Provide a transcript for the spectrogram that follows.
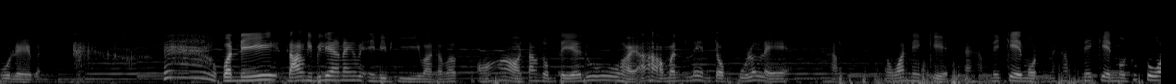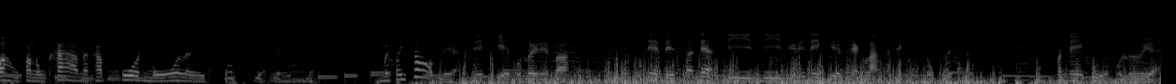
พูดเลยมันวันนี้ดังนิบิเลียนแม่งเป็น MVP ว่ะแต่ว่าอ๋อตั้งโจมตีด้ด้วยอ้าวมันเล่นจบกูแล้วแหละนะครับแต่ว่าเนเกตนะครับเนเกตหมดนะครับเนเกตหมดทุกตัวของฝั่งตรงข้ามนะครับ โคตรโม้เลยโคตรเกลียดเลยเนี่ย ไม่ค่อยชอบเลยอะเนเกตหมดเลยเนี่ยปะเนี่ยเนี่ยเนี่ยดีดีที่ไม่เนเกตแผงหลังอะแผงหลังจบเลยนะมันเนเกตหมดเลยอะ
